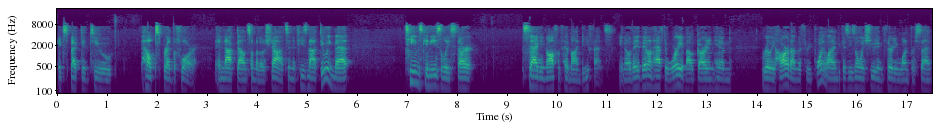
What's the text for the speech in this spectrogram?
expected to help spread the floor and knock down some of those shots. And if he's not doing that, teams can easily start sagging off of him on defense. You know, they, they don't have to worry about guarding him really hard on the three point line because he's only shooting 31%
